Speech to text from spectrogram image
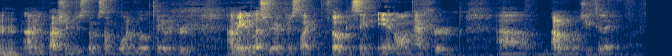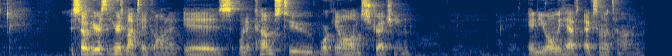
Mm-hmm. Uh, you probably shouldn't just focus on one little tailored group. I mean, unless you're just like focusing in on that group. Um, I don't know what you today. So here's here's my take on it: is when it comes to working on stretching, and you only have X amount of time,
